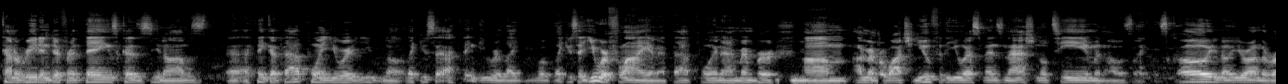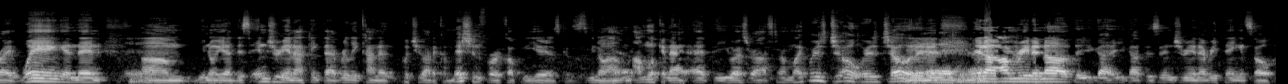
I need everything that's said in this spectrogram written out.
kind of reading different things cause you know, I was I think at that point you were, you know, like you said, I think you were like, like you said, you were flying at that point. I remember, mm-hmm. um, I remember watching you for the U.S. men's national team, and I was like, let's go. You know, you're on the right wing, and then, yeah. um, you know, you had this injury, and I think that really kind of put you out of commission for a couple years because, you know, yeah. I'm, I'm, looking at, at the U.S. roster, I'm like, where's Joe? Where's Joe? And yeah, then, you know, I'm reading up that you got you got this injury and everything, and so,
